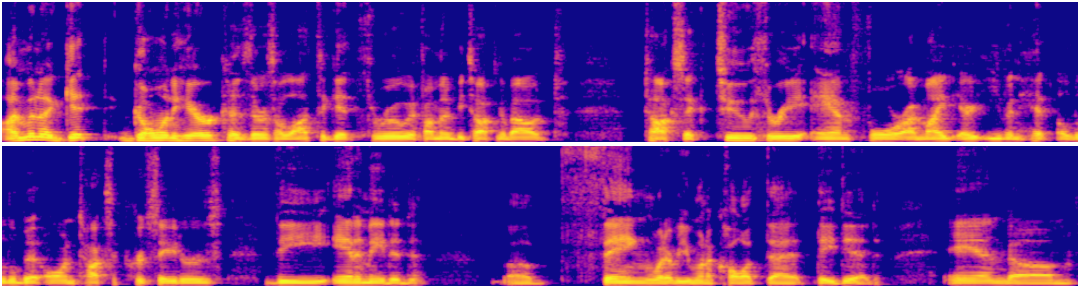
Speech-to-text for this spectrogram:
I'm going to get going here because there's a lot to get through if I'm going to be talking about Toxic 2, 3, and 4. I might even hit a little bit on Toxic Crusaders, the animated uh, thing, whatever you want to call it, that they did. And um,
